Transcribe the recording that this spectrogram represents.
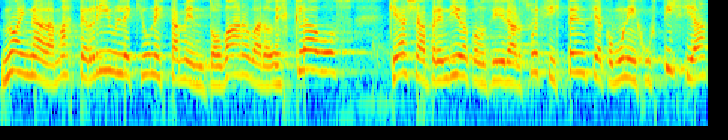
No hay nada más terrible que un estamento bárbaro de esclavos que haya aprendido a considerar su existencia como una injusticia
